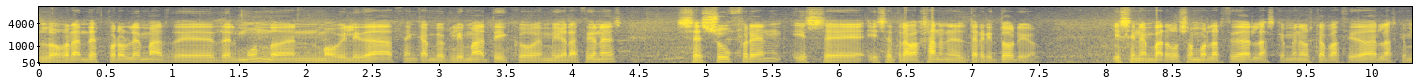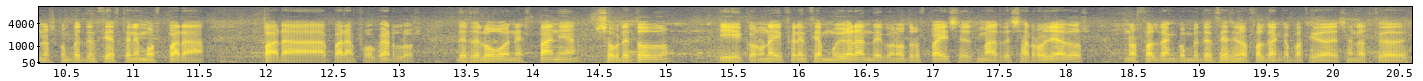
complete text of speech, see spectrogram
Los grandes problemas de- del mundo en movilidad, en cambio climático, en migraciones, se sufren y se, trabajan en el territorio. Y sin embargo somos las ciudades las que menos capacidad, las que menos competencias tenemos para, para, para enfocarlos. Desde luego en España, sobre todo, y con una diferencia muy grande con otros países más desarrollados, nos faltan competencias y nos faltan capacidades en las ciudades.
